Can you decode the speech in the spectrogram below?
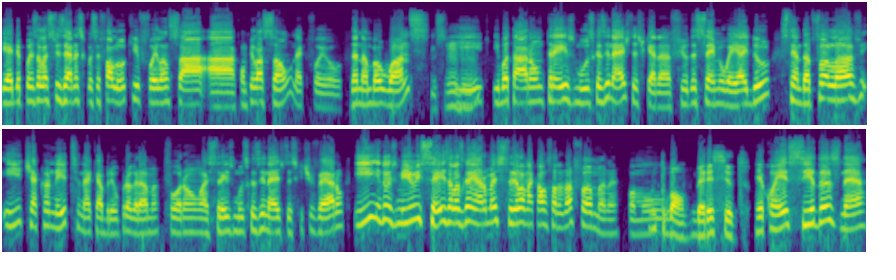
e aí depois elas fizeram isso que você falou, que foi lançar a compilação, né, que foi o The Number Ones, Uhum. e, e botaram três músicas inéditas, que era Feel the Same Way I Do, Stand Up for Love e Check on It, né, que abriu o programa. Foram as três músicas inéditas que tiveram. E em 2006 elas ganharam uma estrela na calçada da fama, né, como Muito bom, merecido. Reconhecidas, né,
